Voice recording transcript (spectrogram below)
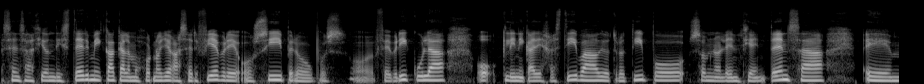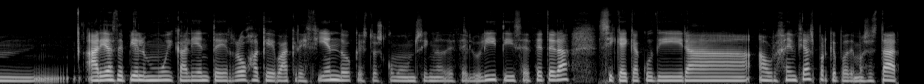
sensación distérmica, que a lo mejor no llega a ser fiebre o sí, pero pues febrícula, o clínica digestiva de otro tipo, somnolencia intensa, em, áreas de piel muy caliente y roja que va creciendo, que esto es como un signo de celulitis, etcétera, sí que hay que acudir a, urgencias porque podemos estar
